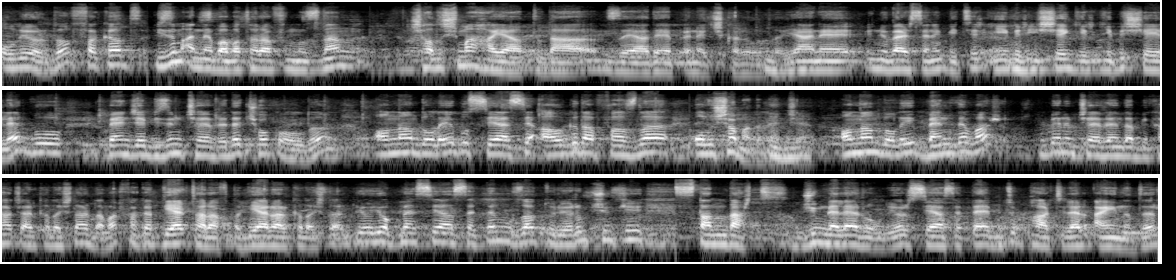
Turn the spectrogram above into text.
oluyordu. Fakat bizim anne baba tarafımızdan çalışma hayatı daha ziyade hep öne çıkarıldı. Yani üniversiteni bitir, iyi bir işe gir gibi şeyler. Bu bence bizim çevrede çok oldu. Ondan dolayı bu siyasi algı da fazla oluşamadı bence. Ondan dolayı bende var. Benim çevremde birkaç arkadaşlar da var. Fakat diğer tarafta diğer arkadaşlar diyor yok ben siyasetten uzak duruyorum. Çünkü standart cümleler oluyor. Siyasette bütün partiler aynıdır.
